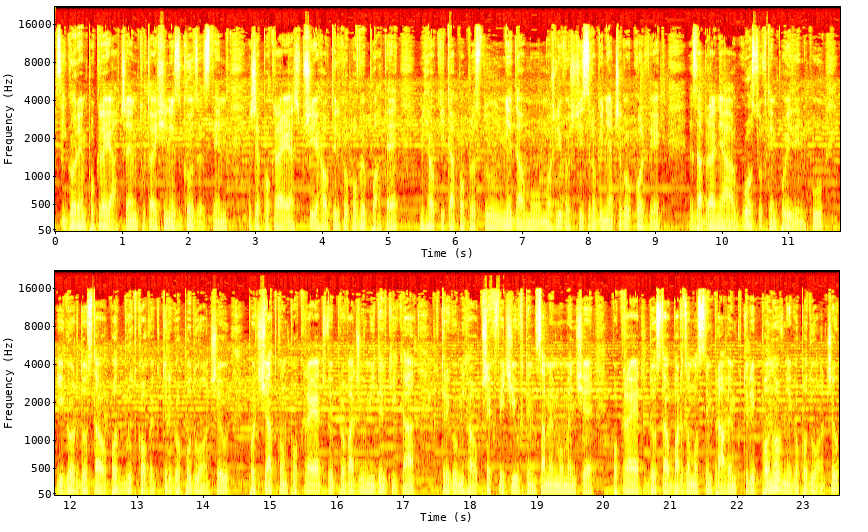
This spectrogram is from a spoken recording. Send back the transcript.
z Igorem Pokrajaczem. Tutaj się nie zgodzę z tym, że Pokrajacz przyjechał tylko po wypłatę. Michał Kita po prostu nie dał mu możliwości zrobienia czegokolwiek, zabrania głosu w tym pojedynku. Igor dostał podbródkowy, który go podłączył. Pod siatką Pokrajacz wyprowadził middle kicka, którego Michał przechwycił. W tym samym momencie Pokrajacz dostał bardzo mocnym prawym, który ponownie go podłączył,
